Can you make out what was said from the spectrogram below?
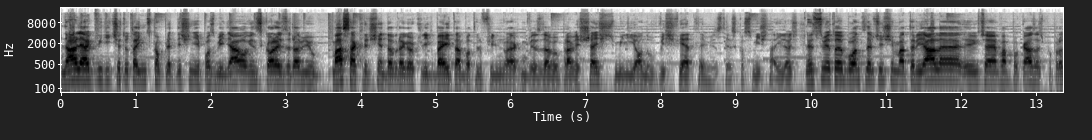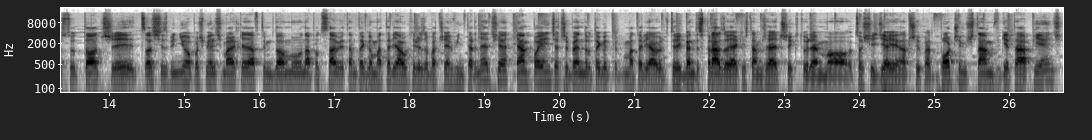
No ale jak widzicie tutaj nic kompletnie się nie pozmieniało, więc kolej zrobił masakrycznie dobrego clickbaita, bo ten film, no jak mówię, zdobył prawie 6 milionów wyświetleń, więc to jest kosmiczna ilość. Więc w sumie to by było tyle w dzisiejszym materiale. Chciałem wam pokazać po prostu to, czy coś się zmieniło po śmierci Michaela w tym domu na podstawie tamtego materiału, który zobaczyłem w internecie. Nie mam pojęcia, czy będą tego typu materiały, w których będę sprawdzał jakieś tam rzeczy, które mo, co się dzieje na przykład po czymś tam w GTA 5.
